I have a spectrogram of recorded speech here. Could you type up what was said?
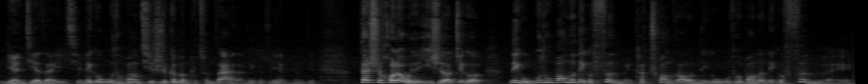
连接在一起。那个乌托邦其实根本不存在的那个电影情节，但是后来我就意识到，这个那个乌托邦的那个氛围，它创造的那个乌托邦的那个氛围。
